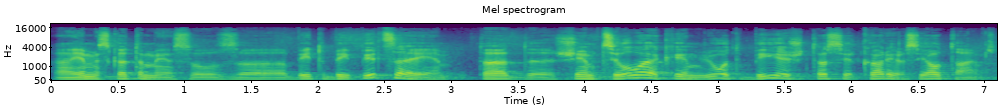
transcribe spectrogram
ah, ja mēs skatāmies uz ah, B2B pircējiem, tad eh, šiem cilvēkiem ļoti bieži tas ir karjeras jautājums.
